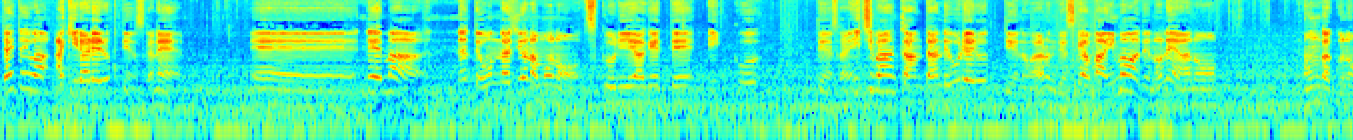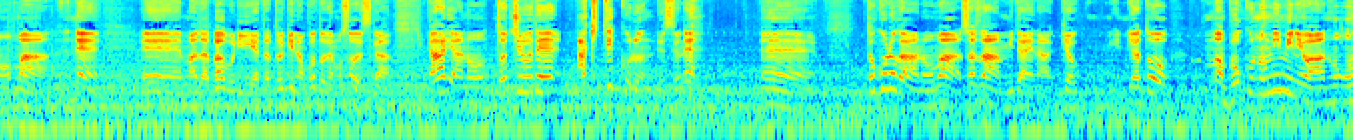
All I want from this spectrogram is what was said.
大体は飽きられるっていうんですかね。えー、で、まあ、なんて同じようなものを作り上げていくっていうんですかね、一番簡単で売れるっていうのがあるんですが、まあ今までのね、あの、音楽の、まあね、えー、まだバブリーやった時のことでもそうですが、やはりあの、途中で飽きてくるんですよね。えー、ところが、あの、まあ、サザンみたいな曲やと、まあ、僕の耳にはあの同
